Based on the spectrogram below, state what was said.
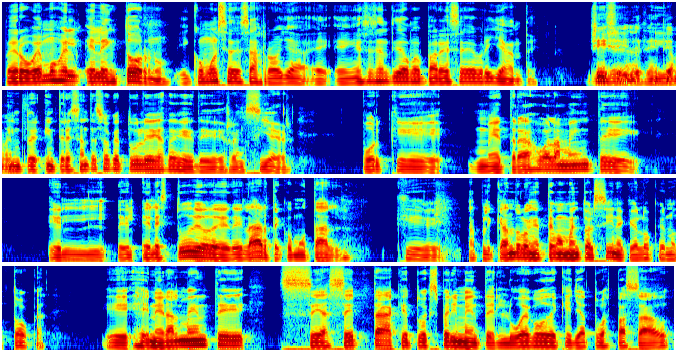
pero vemos el, el entorno y cómo él se desarrolla. E- En ese sentido me parece brillante. Sí, sí, definitivamente. inter- interesante eso que tú leas de, de Rancière, porque me trajo a la mente el, el- el estudio de- del arte como tal, que aplicándolo en este momento al cine, que es lo que nos toca, eh, generalmente se acepta que tú experimentes luego de que ya tú has pasado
